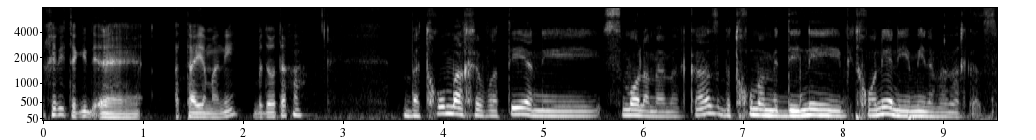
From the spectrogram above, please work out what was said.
חילי, תגיד, אה, אתה ימני בדעותיך? בתחום החברתי אני שמאלה מהמרכז, בתחום המדיני-ביטחוני אני ימינה מהמרכז.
